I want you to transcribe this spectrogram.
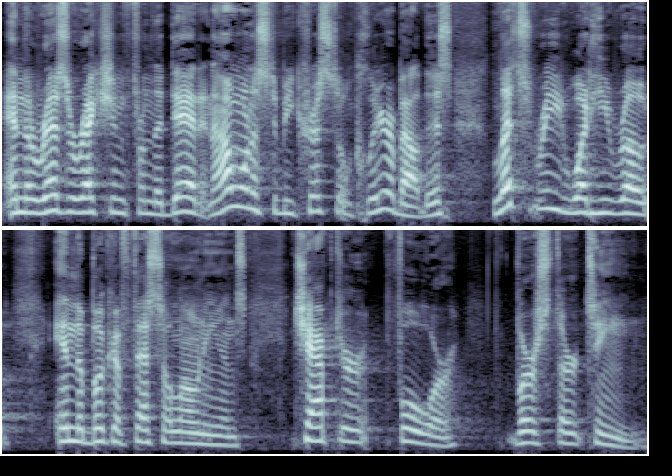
and the resurrection from the dead. And I want us to be crystal clear about this. Let's read what he wrote in the book of Thessalonians, chapter 4 verse 13.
